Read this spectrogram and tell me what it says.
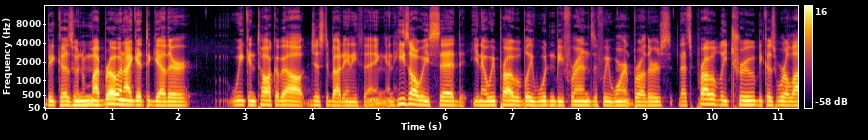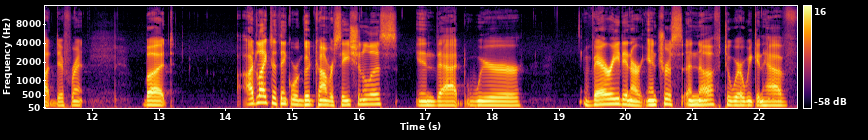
because when my bro and I get together, we can talk about just about anything. And he's always said, you know, we probably wouldn't be friends if we weren't brothers. That's probably true because we're a lot different. But I'd like to think we're good conversationalists in that we're varied in our interests enough to where we can have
